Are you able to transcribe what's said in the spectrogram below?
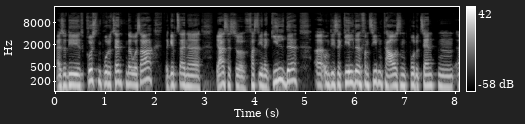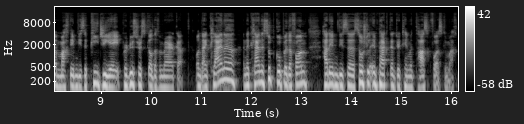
Also die größten Produzenten der USA. Da gibt's eine, ja, es ist so fast wie eine Gilde. Äh, und diese Gilde von 7000 Produzenten äh, macht eben diese PGA, Producers Guild of America. Und ein kleiner, eine kleine Subgruppe davon hat eben diese Social Impact Entertainment Task Force gemacht.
